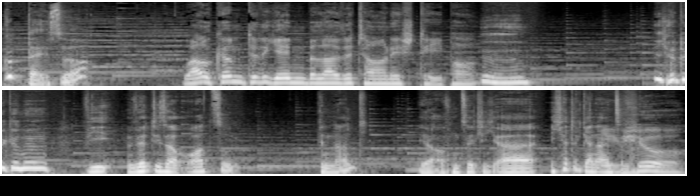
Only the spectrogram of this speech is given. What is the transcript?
Good day, sir. Welcome to the inn below the tarnished teapot. Ähm, ich hätte gerne. Wie wird dieser Ort so genannt? Ja, offensichtlich. Äh, ich hätte gerne ein Zimmer. sure?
